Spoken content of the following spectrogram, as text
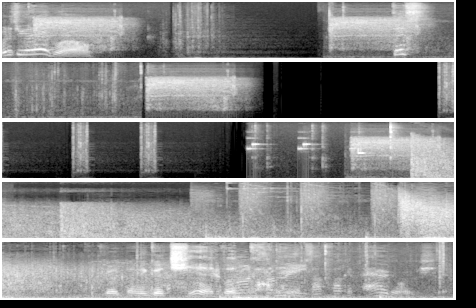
Where did your head roll? This. Good, I mean, good shit, but goddamn, stop fucking paranoid shit.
